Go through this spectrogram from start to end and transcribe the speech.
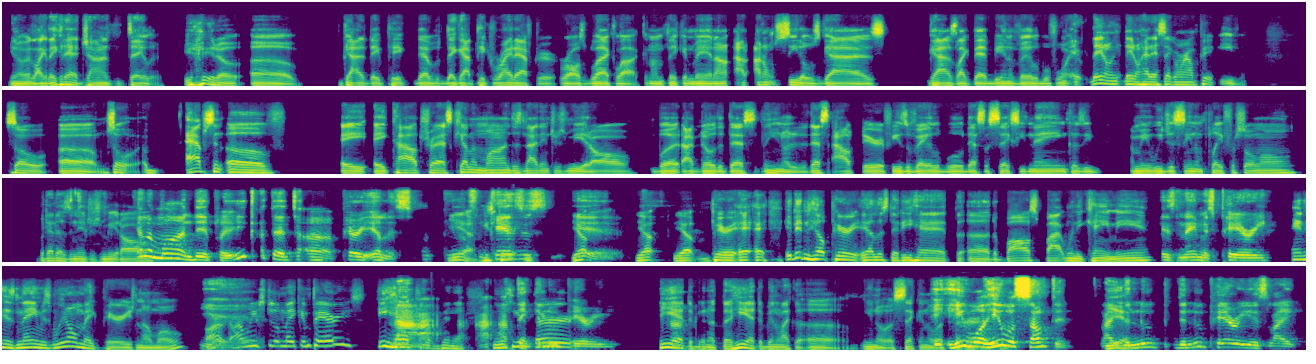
you know, like they could have had Jonathan Taylor, you know, uh, guy that they picked that they got picked right after Ross Blacklock, and I'm thinking, man, I, I don't see those guys guys like that being available for them. They don't they don't have that second round pick even. So um so uh, absent of a a Kyle Trask. Kellen Mond does not interest me at all, but I know that that's you know that's out there if he's available. That's a sexy name because he. I mean, we just seen him play for so long, but that doesn't interest me at all. Kellen Mond did play. He got that uh, Perry Ellis. you know, Yeah, from he's Perry- Kansas. Yep. Yeah, Yep, yep. Perry. eh, eh, It didn't help Perry Ellis that he had the uh, the ball spot when he came in, his name is Perry. and his name is. We don't make Perrys no more. Are, are we still making Perrys? He had to have been a. I, I a think the new third? Perry. He huh. had to been a. Th- he had to been like a uh, you know, a second or He, a he third. was he was something. Like Yeah. the new the new Perry is like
